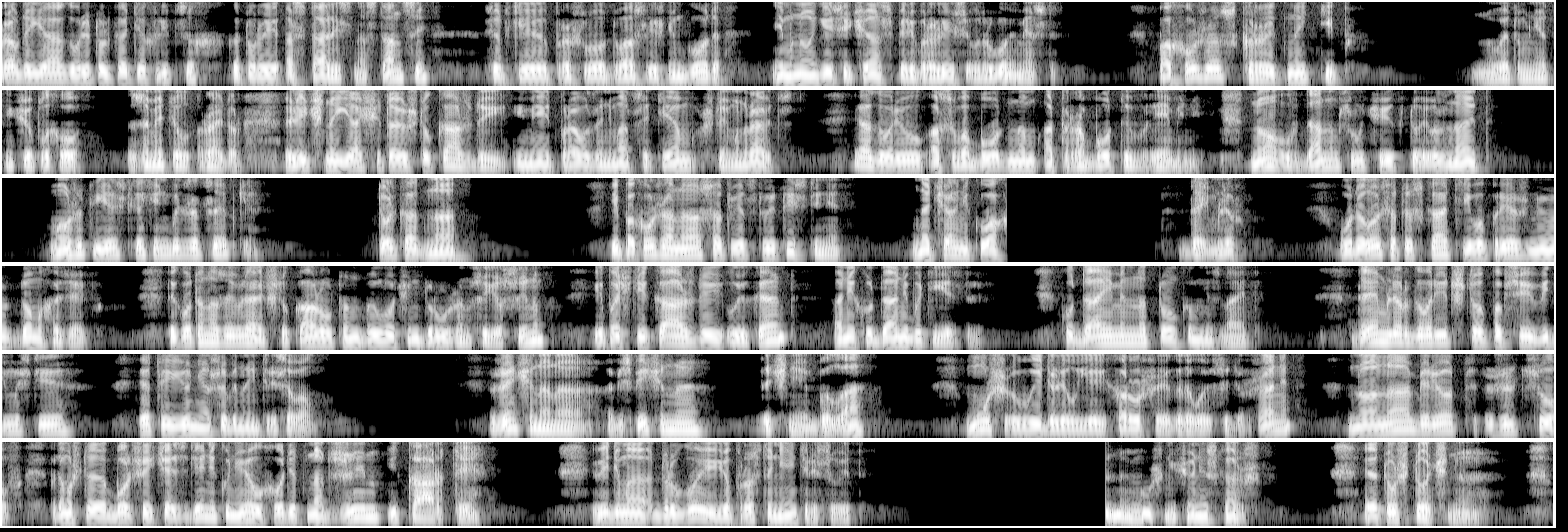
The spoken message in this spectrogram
Правда, я говорю только о тех лицах, которые остались на станции. Все-таки прошло два с лишним года, и многие сейчас перебрались в другое место. Похоже, скрытный тип. Но в этом нет ничего плохого, заметил Райдер. Лично я считаю, что каждый имеет право заниматься тем, что ему нравится. Я говорю о свободном от работы времени. Но в данном случае, кто его знает, может, есть какие-нибудь зацепки. Только одна. И, похоже, она соответствует истине. Начальнику охраны Деймлер удалось отыскать его прежнюю домохозяйку. Так вот, она заявляет, что Карлтон был очень дружен с ее сыном, и почти каждый уикенд они куда-нибудь ездили. Куда именно, толком не знает. Деймлер говорит, что, по всей видимости, это ее не особенно интересовало. Женщина она обеспеченная, точнее, была. Муж выделил ей хорошее годовое содержание, но она берет жильцов, потому что большая часть денег у нее уходит на джин и карты. Видимо, другое ее просто не интересует уж ничего не скажешь. Это уж точно.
